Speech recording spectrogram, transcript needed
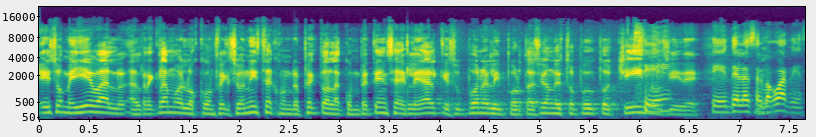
eso me lleva al, reclamo de los confeccionistas con respecto a la competencia desleal que supone la importación de estos productos chinos y de, de las salvaguardias.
